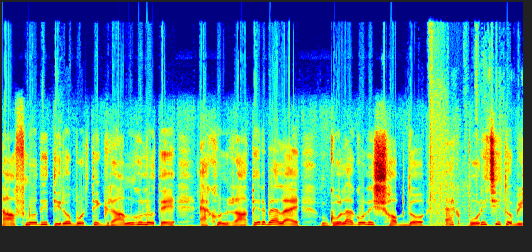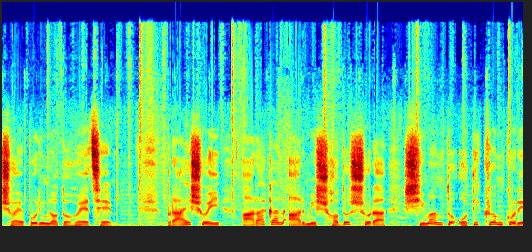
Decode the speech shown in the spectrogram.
নাফ নদী তীরবর্তী গ্রামগুলোতে এখন রাতের বেলায় গোলাগুলির শব্দ এক পরিচিত বিষয়ে পরিণত হয়েছে। প্রায়শই আরাকান আর্মির সদস্যরা সীমান্ত অতিক্রম করে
